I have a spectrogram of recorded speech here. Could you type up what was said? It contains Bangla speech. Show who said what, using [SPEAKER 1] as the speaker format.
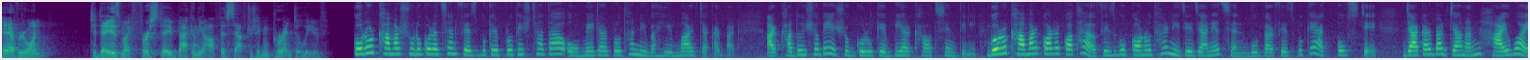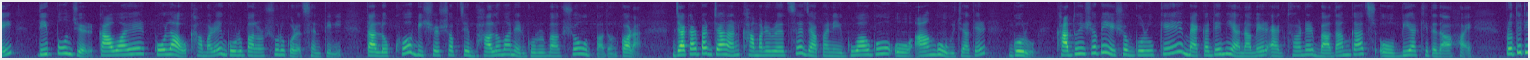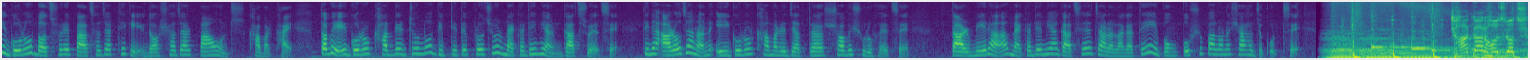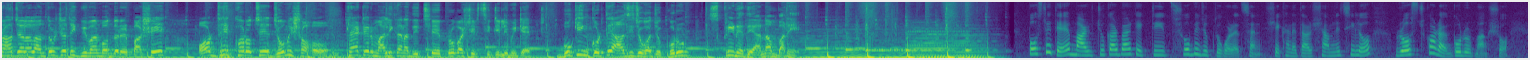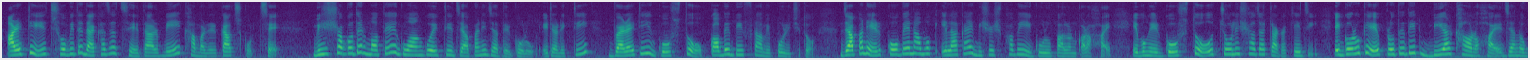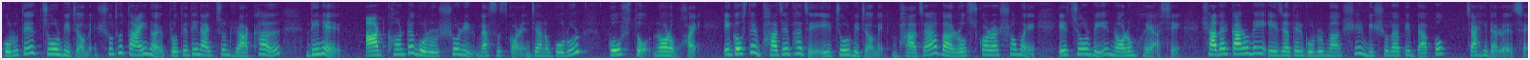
[SPEAKER 1] Hey, everyone. Today is my first day back in the office after taking parental leave.
[SPEAKER 2] গরুর খামার শুরু করেছেন ফেসবুকের প্রতিষ্ঠাতা ও মেটার প্রধান নির্বাহী মার্ক জাকারবার্গ। আর খাদ্য হিসেবে এসব গরুকে বিয়ার খাওয়াচ্ছেন তিনি। গরুর খামার করার কথা ফেসবুক কর্ণধার নিজেই জানিয়েছেন। বুধবার ফেসবুকে এক পোস্টে জাকারবার্গ জানান, হাইওয়াই দ্বীপপুঞ্জের কাওয়াইয়ের কোলাও খামারে গরু পালন শুরু করেছেন তিনি। তার লক্ষ্য বিশ্বের সবচেয়ে ভালো মানের গরুর মাংস উৎপাদন করা। জাকারবার্গ জানান, খামারে রয়েছে জাপানি গুয়াগু ও আঙ্গু জাতের গরু। খাদ্য হিসাবে এসব গরুকে ম্যাকাডেমিয়া নামের এক ধরনের বাদাম গাছ ও বিয়ার খেতে দেওয়া হয়। প্রতিটি গরু বছরে পাঁচ হাজার থেকে দশ হাজার পাউন্ড খাবার খায়। তবে গরুর খাদ্যের জন্য দ্বীপটিতে প্রচুর ম্যাকাডেমিয়ান গাছ রয়েছে। তিনি আরও জানান, এই গরুর খামারের যাত্রা সবে শুরু হয়েছে। তার মেয়েরা ম্যাকাডেমিয়া গাছে চারা লাগাতে এবং পশুপালনে সাহায্য করছে।
[SPEAKER 3] ঢাকার হজরত শাহজালাল আন্তর্জাতিক বিমানবন্দরের পাশে অর্ধেক খরচে জমি সহ ফ্ল্যাটের মালিকানা দিচ্ছে প্রবাসীর সিটি লিমিটেড। বুকিং করতে আজই যোগাযোগ করুন, স্ক্রিনে দেয়া নাম্বারে।
[SPEAKER 2] পোস্টটিতে মার্ক জুকারবার্গ একটি ছবি যুক্ত করেছেন। সেখানে তার সামনে ছিল রোস্ট করা গরুর মাংস। আরেকটি ছবিতে দেখা যাচ্ছে তার মেয়ে খামারের কাজ করছে। বিশেষজ্ঞদের মতে, গুয়াঙ্গো একটি জাপানি জাতের গরু। এটার একটি ভ্যারাইটি গোস্ত কবে বিফ নামে পরিচিত? জাপানের কোবে নামক এলাকায় বিশেষভাবে এই গরু পালন করা হয় এবং এর গোস্ত চল্লিশ হাজার টাকা কেজি। এই গরুকে প্রতিদিন বিয়ার খাওয়ানো হয়, যেন গরুতে চর্বি জমে। শুধু তাই নয়, প্রতিদিন একজন রাখাল দিনে আট ঘণ্টা গরুর শরীর ম্যাসেজ করেন, যেন গরুর গোস্ত নরম হয়। এই গোস্তের ভাজে ভাজে এই চর্বি জমে। ভাজা বা রোস্ট করার সময় এই চর্বি নরম হয়ে আসে। স্বাদের কারণে এই জাতের গরুর মাংসের বিশ্বব্যাপী ব্যাপক চাহিদা রয়েছে।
